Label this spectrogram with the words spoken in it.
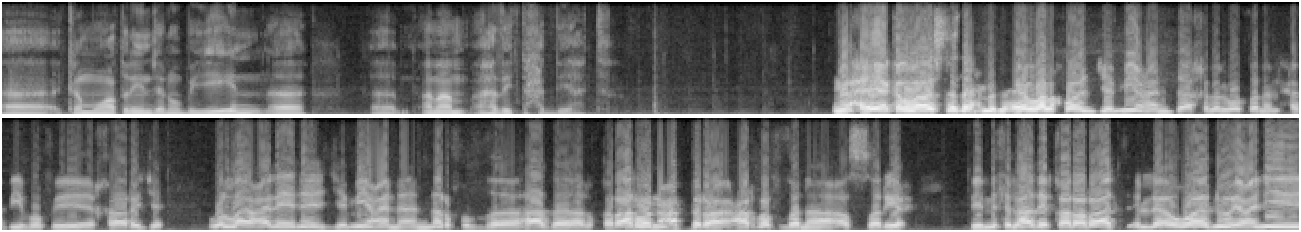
آه، كمواطنين جنوبيين أمام هذه التحديات؟ حياك الله أستاذ أحمد. حيا الله الأخوان جميعا داخل الوطن الحبيب وفي خارجه. والله علينا جميعا أن نرفض هذا القرار ونعبر عن رفضنا الصريح. بمثل هذه القرارات وانه يعني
